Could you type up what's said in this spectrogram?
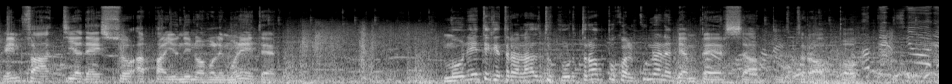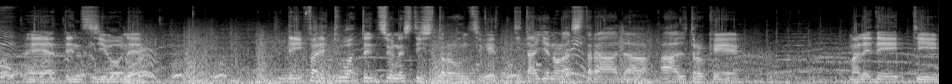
E infatti adesso appaiono di nuovo le monete Monete che tra l'altro purtroppo qualcuna ne abbiamo persa Purtroppo Attenzione Eh, attenzione Devi fare tu attenzione a sti stronzi che ti tagliano la strada. Altro che. Maledetti.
